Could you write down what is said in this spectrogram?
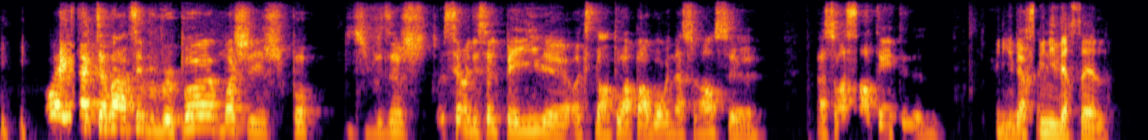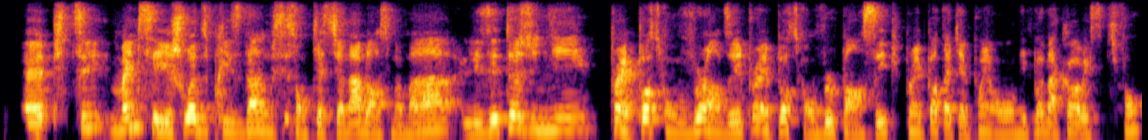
oui, exactement. Tu sais, veux pas. Moi, je suis pas. Je veux dire, c'est un des seuls pays euh, occidentaux à pas avoir une assurance, assurance santé universelle. universelle. Euh, Puis, tu sais, même si les choix du président aussi sont questionnables en ce moment, les États-Unis, peu importe ce qu'on veut en dire, peu importe ce qu'on veut penser, puis peu importe à quel point on n'est pas d'accord avec ce qu'ils font,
